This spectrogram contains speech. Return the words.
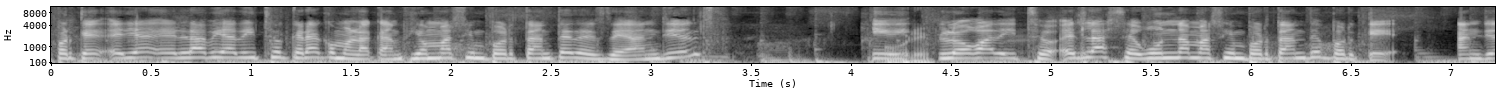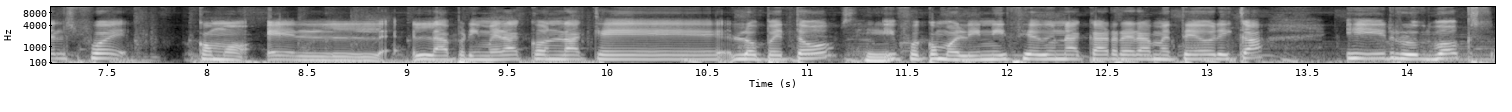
Porque ella, él había dicho que era como la canción más importante desde Angels. Y Pobre. luego ha dicho, es la segunda más importante porque Angels fue como el, la primera con la que lo petó Sí. y fue como el inicio de una carrera meteórica. Y Rootbox,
